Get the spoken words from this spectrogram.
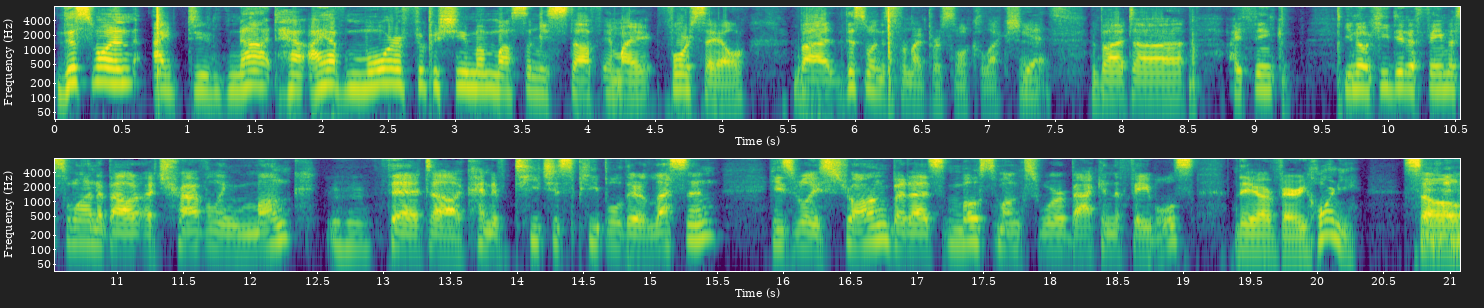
this one. I do not have. I have more Fukushima Masami stuff in my for sale, but this one is for my personal collection. Yes. But uh, I think you know he did a famous one about a traveling monk that uh, kind of teaches people their lesson. He's really strong, but as most monks were back in the fables, they are very horny. So,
